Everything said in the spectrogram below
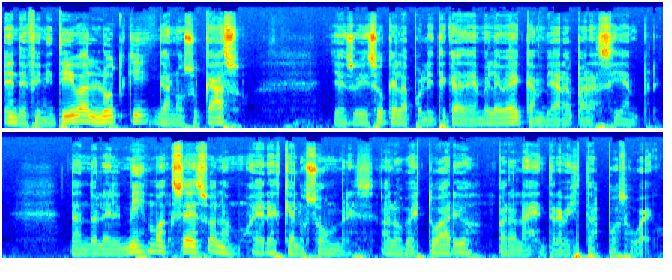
En definitiva, Lutke ganó su caso, y eso hizo que la política de MLB cambiara para siempre, dándole el mismo acceso a las mujeres que a los hombres, a los vestuarios para las entrevistas post-juego.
